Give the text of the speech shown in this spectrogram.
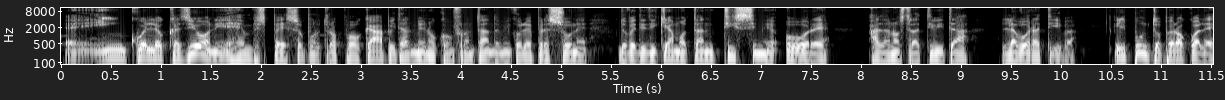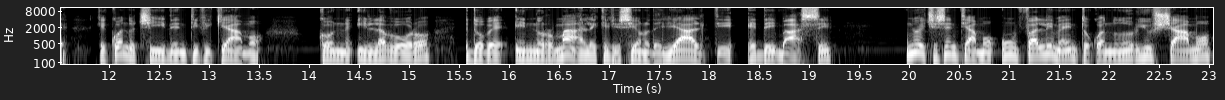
eh, in quelle occasioni, e spesso purtroppo capita, almeno confrontandomi con le persone, dove dedichiamo tantissime ore alla nostra attività lavorativa. Il punto però qual è? Che quando ci identifichiamo con il lavoro dove è normale che ci siano degli alti e dei bassi, noi ci sentiamo un fallimento quando non riusciamo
